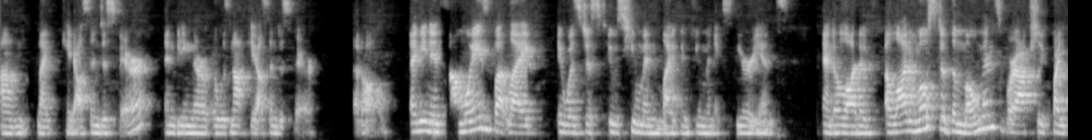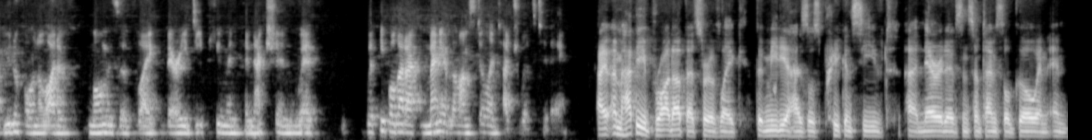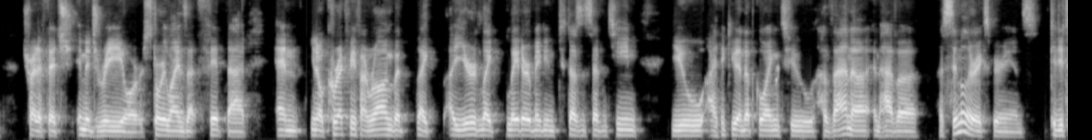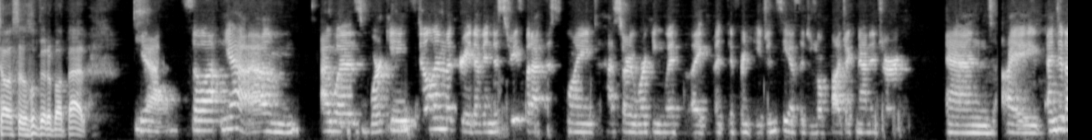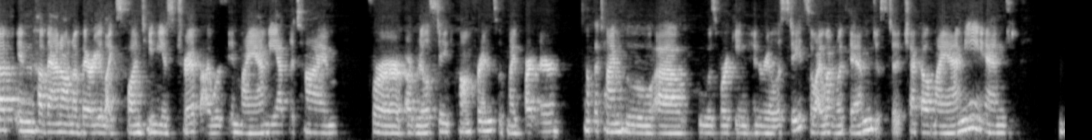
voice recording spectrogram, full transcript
um, like chaos and despair. And being there, it was not chaos and despair at all. I mean, in some ways, but like it was just, it was human life and human experience. And a lot of, a lot of, most of the moments were actually quite beautiful and a lot of moments of like very deep human connection with, with people that I, many of them I'm still in touch with today. I, am happy you brought up that sort of like the media has those preconceived uh, narratives, and sometimes they'll go and, and try to fetch imagery or storylines that fit that. And you know, correct me if I'm wrong, but like a year like later, maybe in 2017, you I think you end up going to Havana and have a, a similar experience. Could you tell us a little bit about that? Yeah. So uh, yeah, um, I was working still in the creative industries, but at this point, I started working with like a different agency as a digital project manager and I ended up in Havana on a very like spontaneous trip. I was in Miami at the time for a real estate conference with my partner at the time who uh, who was working in real estate. So I went with him just to check out Miami and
